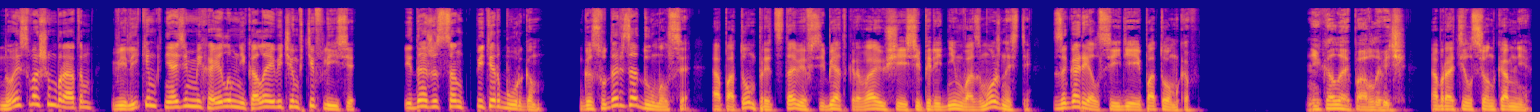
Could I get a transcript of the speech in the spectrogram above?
но и с вашим братом, великим князем Михаилом Николаевичем в Тифлисе, и даже с Санкт-Петербургом. Государь задумался, а потом, представив себе открывающиеся перед ним возможности, загорелся идеей потомков. «Николай Павлович», — обратился он ко мне,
